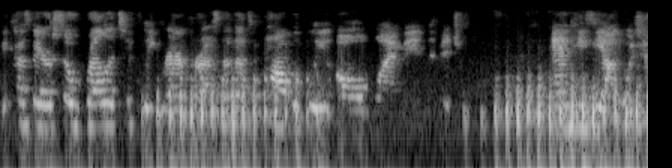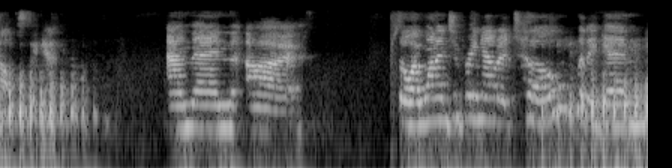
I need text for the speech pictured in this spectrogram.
because they are so relatively rare for us, that that's probably all one individual. And he's young, which helps again. And then, uh, so I wanted to bring out a toe, but again,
